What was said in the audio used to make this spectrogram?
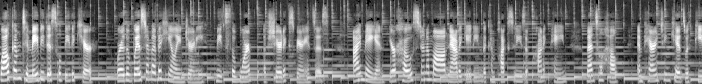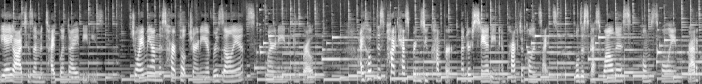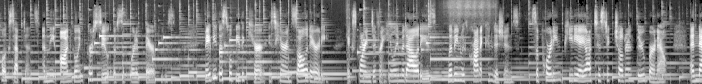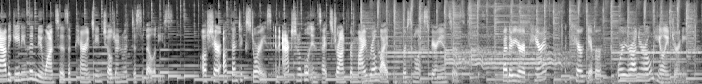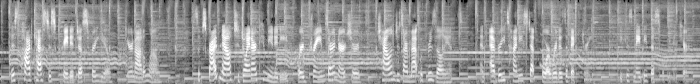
Welcome to Maybe This Will Be the Cure, where the wisdom of a healing journey meets the warmth of shared experiences. I'm Megan, your host and a mom navigating the complexities of chronic pain, mental health, and parenting kids with PDA autism and type 1 diabetes. Join me on this heartfelt journey of resilience, learning, and growth. I hope this podcast brings you comfort, understanding, and practical insights. We'll discuss wellness, homeschooling, radical acceptance, and the ongoing pursuit of supportive therapies. Maybe This Will Be the Cure is here in solidarity, exploring different healing modalities, living with chronic conditions, supporting PDA autistic children through burnout, and navigating the nuances of parenting children with disabilities. I'll share authentic stories and actionable insights drawn from my real life and personal experiences. Whether you're a parent, a caregiver, or you're on your own healing journey, this podcast is created just for you. You're not alone. Subscribe now to join our community where dreams are nurtured, challenges are met with resilience, and every tiny step forward is a victory. Because maybe this will be the cure.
